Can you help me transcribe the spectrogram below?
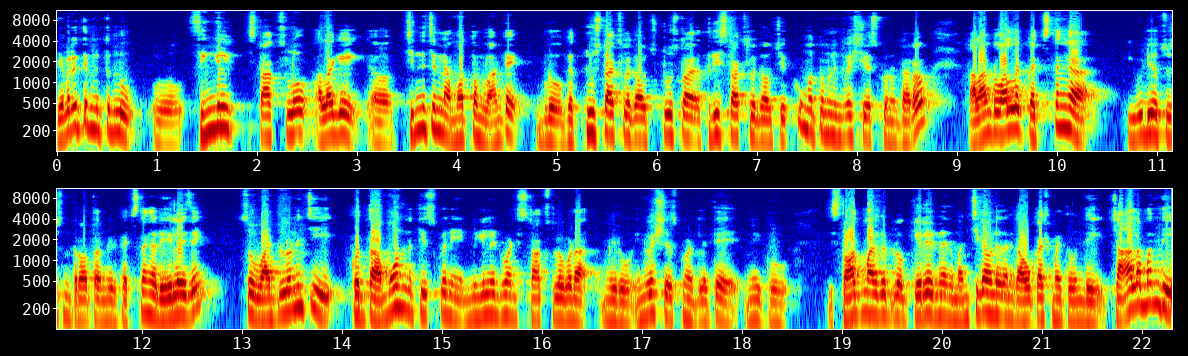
ఎవరైతే మిత్రులు సింగిల్ స్టాక్స్లో అలాగే చిన్న చిన్న మొత్తంలో అంటే ఇప్పుడు ఒక టూ స్టాక్స్లో కావచ్చు టూ స్టాక్ త్రీ స్టాక్స్లో కావచ్చు ఎక్కువ మొత్తంలో ఇన్వెస్ట్ చేసుకుని ఉంటారో అలాంటి వాళ్ళకి ఖచ్చితంగా ఈ వీడియో చూసిన తర్వాత మీరు ఖచ్చితంగా రియలైజ్ అయ్యి సో వాటిలో నుంచి కొంత అమౌంట్ని తీసుకుని మిగిలినటువంటి స్టాక్స్లో కూడా మీరు ఇన్వెస్ట్ చేసుకున్నట్లయితే మీకు ఈ స్టాక్ మార్కెట్లో కెరీర్ అనేది మంచిగా ఉండేదానికి అవకాశం అయితే ఉంది. చాలా మంది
